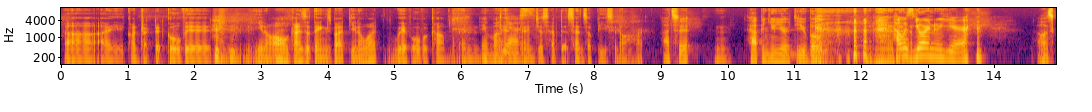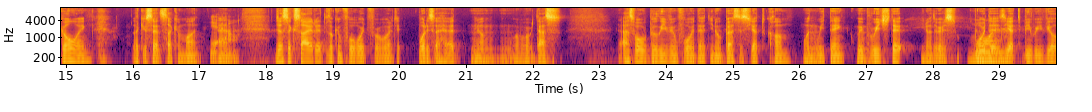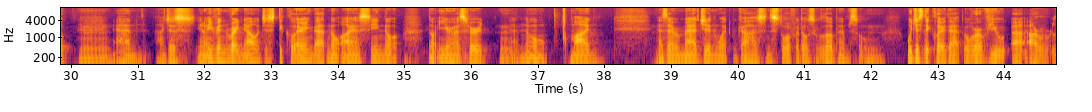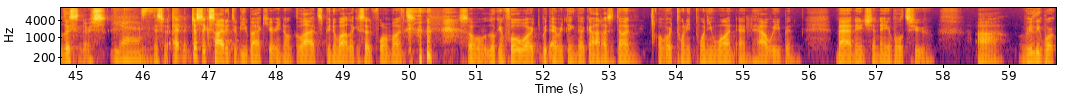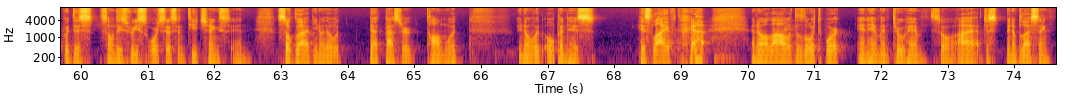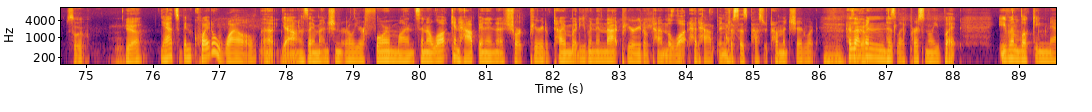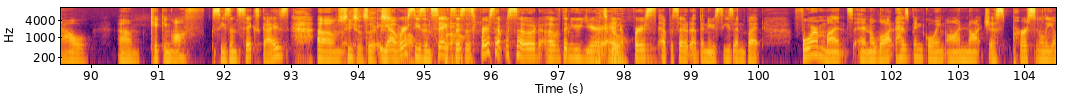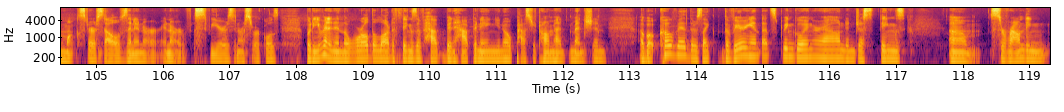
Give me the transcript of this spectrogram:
uh, I contracted COVID. and, you know, all kinds of things. But you know what? We have overcome, and and, Yes. and just have that sense of peace in our heart. That's it. Mm. Happy New Year to you both. How was your new year? oh, it's going. Like you said, second month. Yeah. And just excited, looking forward for what what is ahead. You know, Mm, We're- we're- that's that's what we're believing for. That you know, best is yet to come. When we think we've reached it, you know, there's more, that is yet to be revealed. Mhm. And I just, you know, even right now, just declaring that no eye has seen, no no ear has heard, and no mind has ever imagined what God has in store for those who love Him. So we just declare that over our view, uh, our listeners. Yes. This, I'm just excited to be back here. You know, glad it's been a while, like you said, four months. so looking forward with everything that God has done over 2021 and how we've been managed and able to uh, really work with this some of these resources and teachings. And so glad, you know, that would that Pastor Tom would, you know, would open his his life and allow the Lord to work in him and through him. So I just been a blessing. So yeah. Yeah, it's been quite a while. Uh, yeah, as I mentioned earlier, four months, and a lot can happen in a short period of time. But even in that period of time, a lot had happened, just as Pastor Tom had shared what has Yeah. happened in his life personally. But even looking now, um, kicking off season six, guys. Um, Season six. yeah, we're Wow. season six. This is first episode of the new year Let's and go. first episode of the new season. But four months and a lot has been going on, not just personally amongst ourselves and in our in our spheres, in our circles, but even in the world. A lot of things have hap been happening. You know, Pastor Tom had mentioned about COVID. There's like the variant that's been going around, and just things um, surrounding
